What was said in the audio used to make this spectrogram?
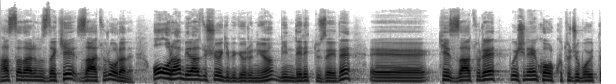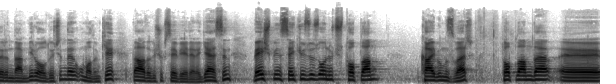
hastalarımızdaki zatürre oranı. O oran biraz düşüyor gibi görünüyor bindelik düzeyde. Ee, ki zatüre bu işin en korkutucu boyutlarından biri olduğu için de umalım ki daha da düşük seviyelere gelsin. 5813 toplam kaybımız var. Toplamda e,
